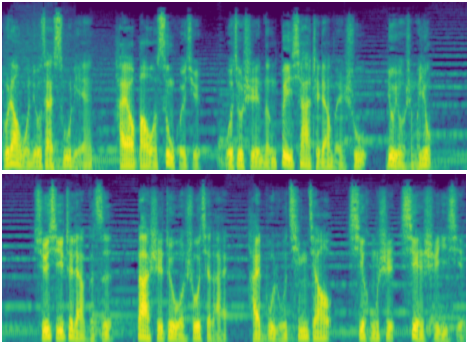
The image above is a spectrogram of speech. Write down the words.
不让我留在苏联，还要把我送回去，我就是能背下这两本书，又有什么用？学习这两个字，那时对我说起来，还不如青椒、西红柿现实一些。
